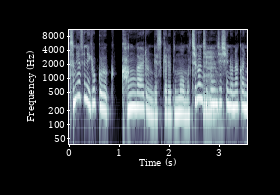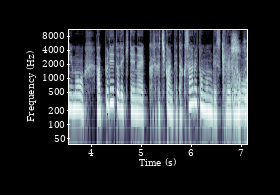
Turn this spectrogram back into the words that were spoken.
常々よく考えるんですけれども、もちろん自分自身の中にもアップデートできていない価値観ってたくさんあると思うんですけれども。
